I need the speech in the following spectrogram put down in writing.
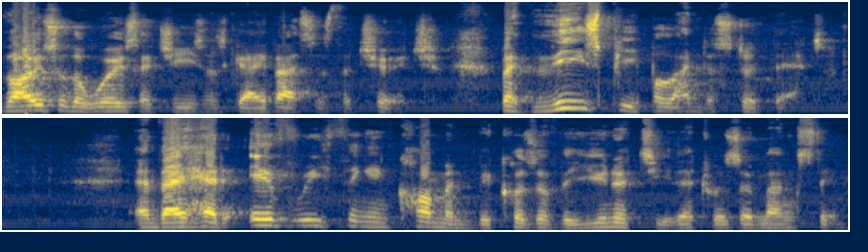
Those are the words that Jesus gave us as the church. But these people understood that. And they had everything in common because of the unity that was amongst them.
